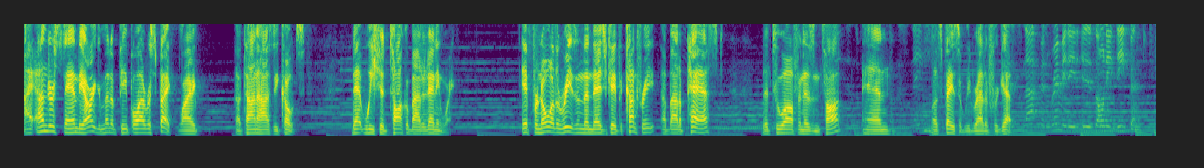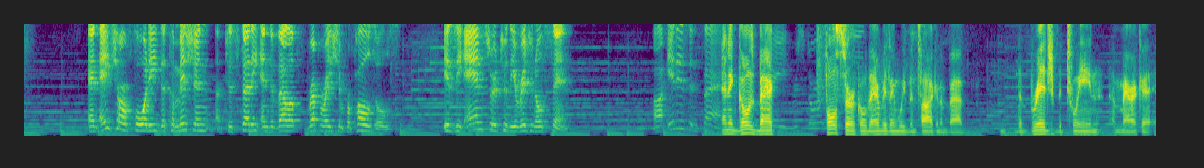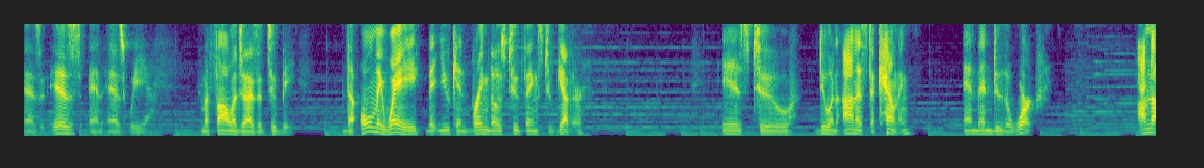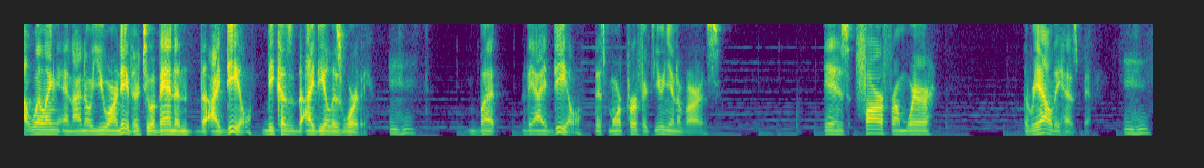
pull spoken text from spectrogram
I understand the argument of people I respect, like uh, Ta-Nehisi Coates, that we should talk about it anyway. If for no other reason than to educate the country about a past that too often isn't taught, and let's face it, we'd rather forget. It's not been remedied, it is only deepened. And H.R. 40, the Commission to Study and Develop Reparation Proposals, is the answer to the original sin. Uh, it is, in fact, And it goes back full circle to everything we've been talking about the bridge between America as it is and as we mythologize it to be. The only way that you can bring those two things together is to do an honest accounting and then do the work. I'm not willing, and I know you aren't either, to abandon the ideal because the ideal is worthy. Mm-hmm. But the ideal, this more perfect union of ours, is far from where the reality has been. Mm-hmm.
